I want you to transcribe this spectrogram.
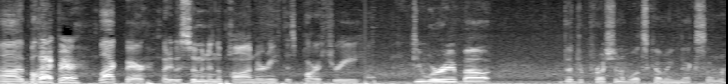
Uh, black, black bear? Black bear, but it was swimming in the pond underneath this par three. Do you worry about the depression of what's coming next summer?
